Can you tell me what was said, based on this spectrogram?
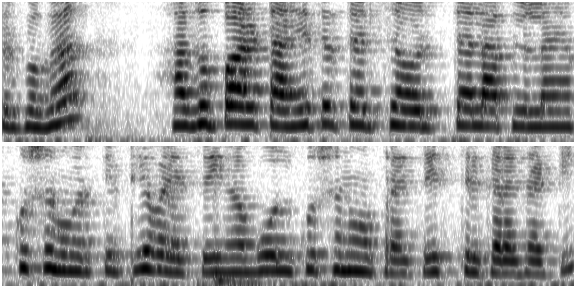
तर बघा हा जो पार्ट आहे तर त्याच्यावर त्याला आपल्याला ह्या कुशनवरती ठेवायचं आहे हा गोल कुशन वापरायचं इस्त्री करायसाठी.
